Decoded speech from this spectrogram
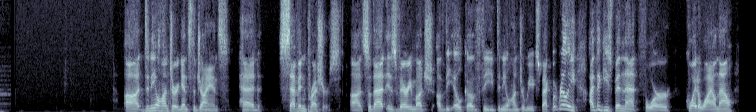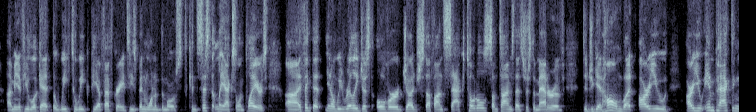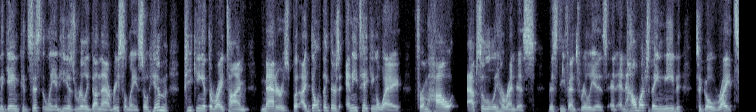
uh, Danielle Hunter against the Giants had seven pressures. Uh, so that is very much of the ilk of the Danielle Hunter we expect. But really, I think he's been that for quite a while now. I mean, if you look at the week to week PFF grades, he's been one of the most consistently excellent players. Uh, I think that, you know, we really just overjudge stuff on sack totals. Sometimes that's just a matter of did you get home, but are you are you impacting the game consistently? And he has really done that recently. So him peaking at the right time matters, but I don't think there's any taking away from how absolutely horrendous this defense really is and, and how much they need to go right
